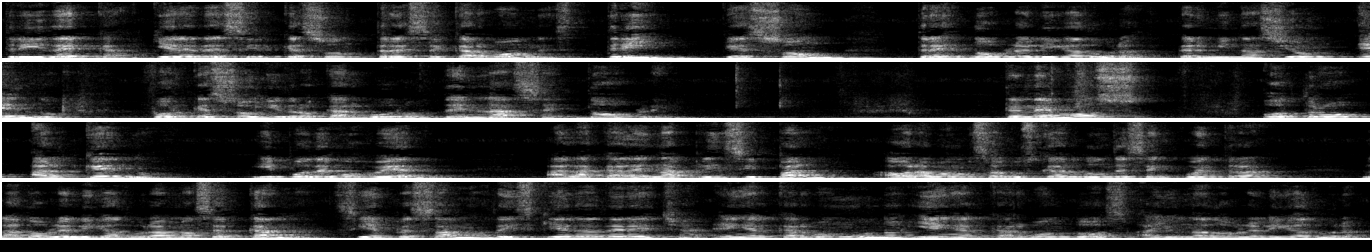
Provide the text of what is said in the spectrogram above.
Trideca quiere decir que son 13 carbones. Tri, que son tres doble ligaduras. Terminación eno, porque son hidrocarburos de enlace doble. Tenemos otro alqueno y podemos ver a la cadena principal. Ahora vamos a buscar dónde se encuentra la doble ligadura más cercana. Si empezamos de izquierda a derecha, en el carbón 1 y en el carbón 2 hay una doble ligadura.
